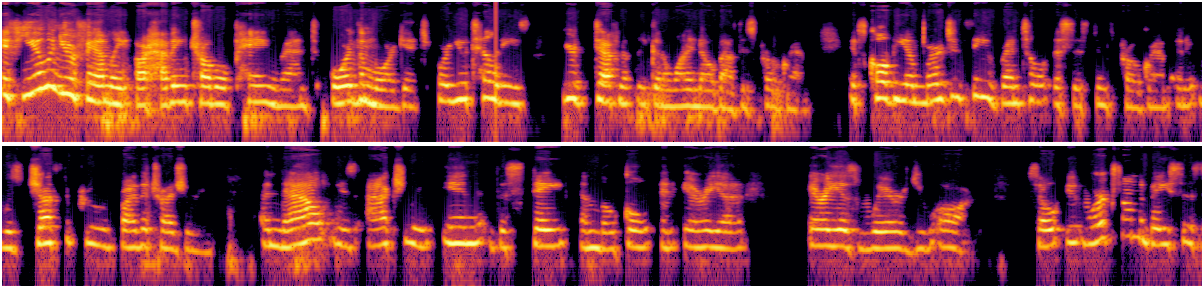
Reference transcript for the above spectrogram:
If you and your family are having trouble paying rent or the mortgage or utilities, you're definitely going to want to know about this program. It's called the Emergency Rental Assistance Program, and it was just approved by the Treasury and now is actually in the state and local and area areas where you are. So it works on the basis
